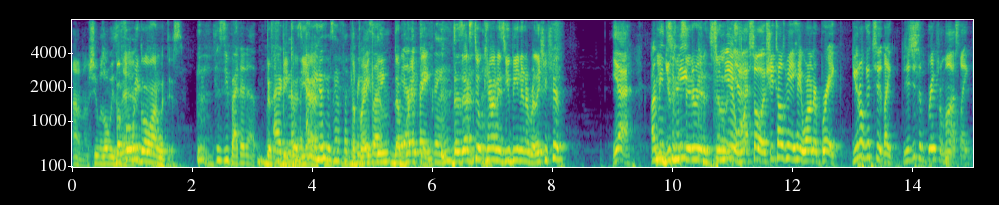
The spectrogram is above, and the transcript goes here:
I don't know. She was always Before there. we go on with this, Because you brought it up. Bef- I because, know, I yeah. already knew he was gonna fucking The bring break this thing? The yeah, break, the break thing, thing. does that still count as you being in a relationship? Yeah. I mean, you to consider me, it to still- me, Yeah, wa- so if she tells me, hey, we're on a break, you don't get to, like, it's just a break from us. Like,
